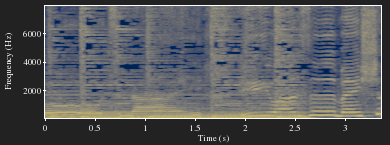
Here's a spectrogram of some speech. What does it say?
？Oh tonight，一万次悲伤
